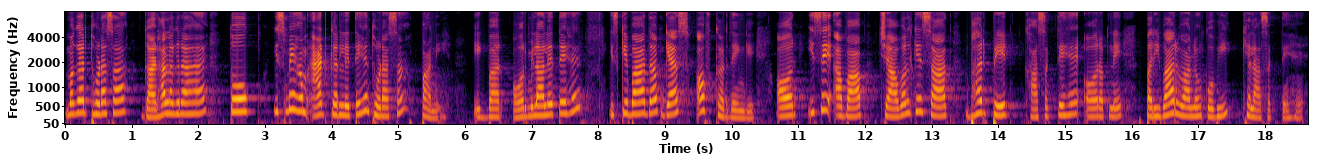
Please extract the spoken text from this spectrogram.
मगर थोड़ा सा गाढ़ा लग रहा है तो इसमें हम ऐड कर लेते हैं थोड़ा सा पानी। एक बार और मिला लेते हैं। इसके बाद आप गैस ऑफ़ कर देंगे और इसे अब आप चावल के साथ भर पेट खा सकते हैं और अपने परिवार वालों को भी खिला सकते हैं।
